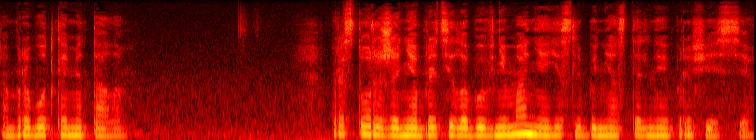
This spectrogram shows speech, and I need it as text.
обработка металла. Про сторожа не обратила бы внимания, если бы не остальные профессии.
